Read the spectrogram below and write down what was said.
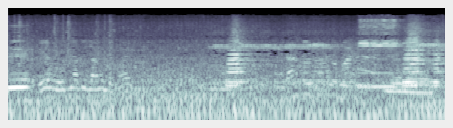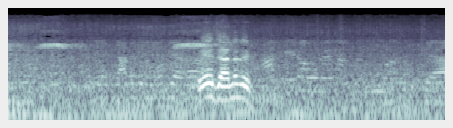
जी ये हो गया तो जाने दो भाई जाने दो। ए जाने क्या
